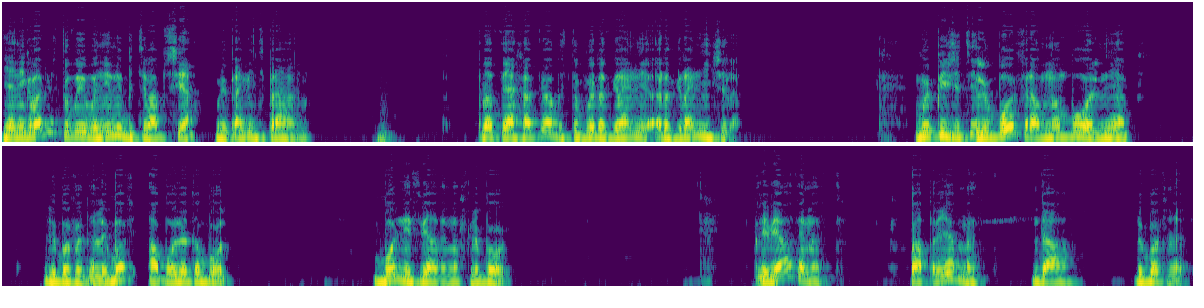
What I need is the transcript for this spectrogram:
Я не говорю, что вы его не любите вообще, вы поймите правильно. Просто я хотел бы, чтобы вы разграни разграничили. Вы пишете «любовь равно боль», нет. Любовь это любовь, а боль это боль. Боль не связана с любовью. Привязанность, потребность, да, любовь нет.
